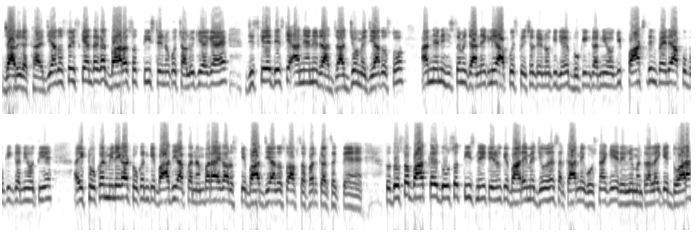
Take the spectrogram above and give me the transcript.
जारी रखा है। जी हाँ दोस्तों, इसके अंतर्गत बारह ट्रेनों को चालू किया गया है, जिसके लिए देश के अन्य अन्य राज्यों में, जी हाँ दोस्तों अन्य अन्य हिस्सों में जाने के लिए आपको स्पेशल ट्रेनों की जो है बुकिंग करनी होगी। पाँच दिन पहले आपको बुकिंग करनी होती है। एक टोकन मिलेगा टोकन के बाद ही आपका नंबर आएगा और उसके बाद जी हाँ दोस्तों आप सफ़र कर सकते हैं। तो दोस्तों, बात करें 230 नई ट्रेनों के बारे में जो है सरकार ने घोषणा की है रेलवे मंत्रालय के द्वारा।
